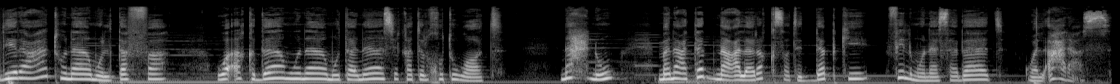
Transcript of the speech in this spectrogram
ذراعاتنا ملتفة وأقدامنا متناسقة الخطوات. نحن من اعتدنا على رقصة الدبك في المناسبات والأعراس.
